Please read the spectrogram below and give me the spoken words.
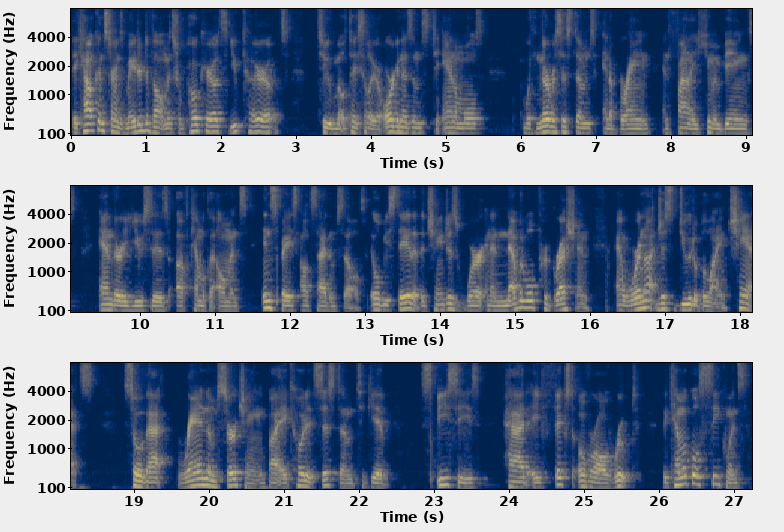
The account concerns major developments from prokaryotes, eukaryotes, to multicellular organisms, to animals with nervous systems and a brain, and finally human beings and their uses of chemical elements in space outside themselves. It will be stated that the changes were an inevitable progression and were not just due to blind chance, so that random searching by a coded system to give species had a fixed overall route. The chemical sequence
